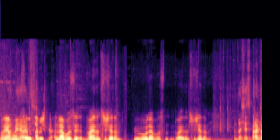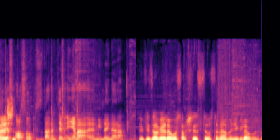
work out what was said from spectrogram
No ja muszę miałeś- ustawić Lewus 2137. Mi był Lewus 2137. da się sprawdzić Weź. ile jest osób z danym tym i nie ma e, midlanera. Widzowie Lewusa, wszyscy ustawiamy nick Lewus.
